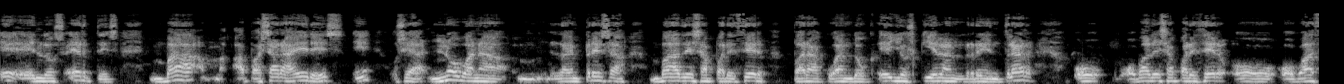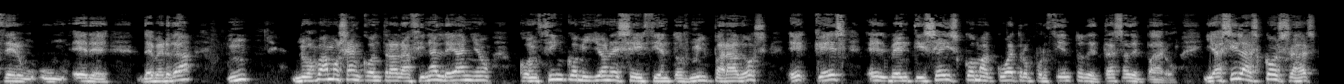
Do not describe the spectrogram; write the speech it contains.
eh, en los ERTES va a pasar a ERES, ¿eh? o sea, no van a, la empresa va a desaparecer para cuando ellos quieran reentrar o, va a desaparecer o, va a hacer un, ERE de verdad nos vamos a encontrar a final de año con 5.600.000 parados, eh, que es el 26,4% de tasa de paro. Y así las cosas,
